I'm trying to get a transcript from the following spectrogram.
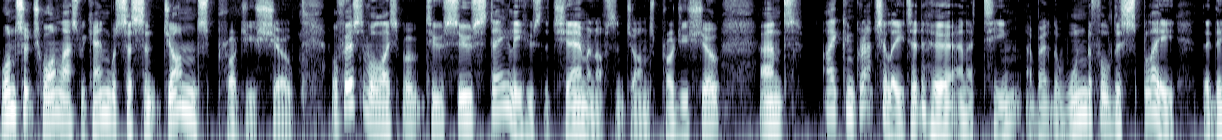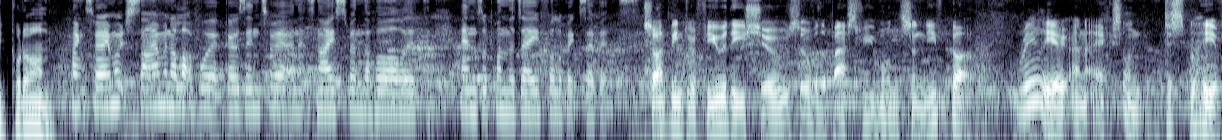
One such one last weekend was the St John's Produce Show. Well, first of all, I spoke to Sue Staley, who's the chairman of St John's Produce Show, and I congratulated her and her team about the wonderful display that they'd put on. Thanks very much, Simon. A lot of work goes into it, and it's nice when the hall ends up on the day full of exhibits. So, I've been to a few of these shows over the past few months, and you've got really an excellent display of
